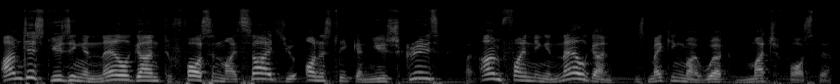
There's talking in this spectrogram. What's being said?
I'm just using a nail gun to fasten my sides, you honestly can use screws but I'm finding a nail gun is making my work much faster.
